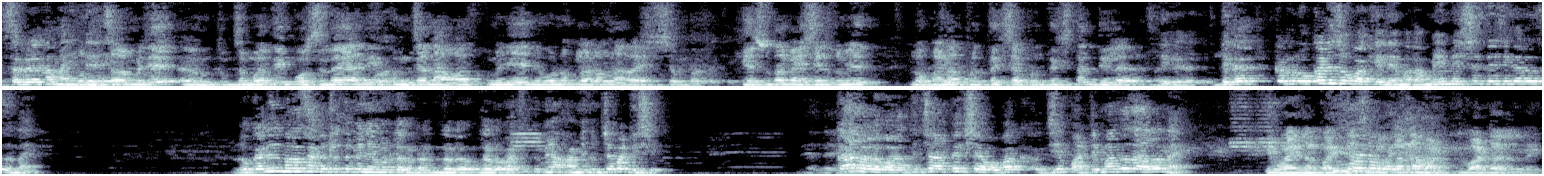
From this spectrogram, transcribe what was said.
सगळ्यांना माहिती आहे. तुमचं म्हणजे अं, तुमचं मतही पोचलंय आणि. तुमच्या नावात म्हणजे निवडणूक लढवणार आहे. शंभर टक्के. हे सुद्धा मेसेज तुम्ही लोकांना प्रत्यक्ष प्रत्यक्षात दिलाय दिले दिले कारण लोकांनीच उभा केले मला. मी मेसेज द्यायची गरज नाही. लोकांनीच मला सांगितलं तुम्ही निवडणूक लढ- लढवा की तुम्ही आम्ही तुमच्या पाठीशी आहे. का लढवा? त्यांची अपेक्षा आहे बाबा जे पाठीमागं झालं नाही ते व्हायला पाहिजे असं लोकांना. वाट- वाटायला नाही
